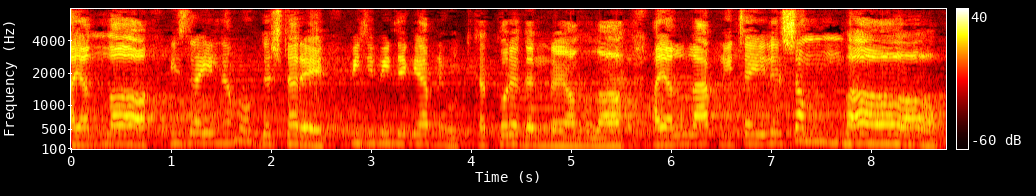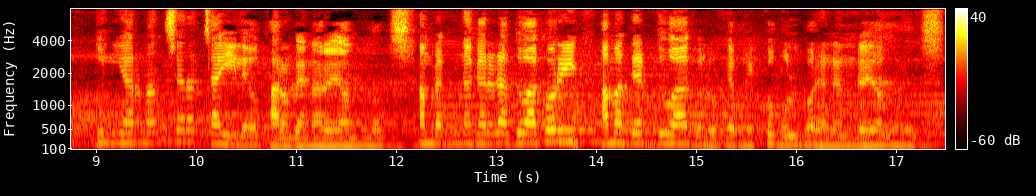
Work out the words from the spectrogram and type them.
আয় আল্লাহ, ইসরাইল নামক দেশটারে পৃথিবী থেকে আপনি উৎখাত করে দেন রে আল্লাহ। আয় আল্লাহ, আপনি চাইলে সম্ভব, দুনিয়ার মানুষেরা চাইলেও পারবে না রে আল্লাহ। আমরা গুণাগারেরা দোয়া করি, আমাদের দোয়াগুলোকে আপনি কবুল করে নেন রে আল্লাহ।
